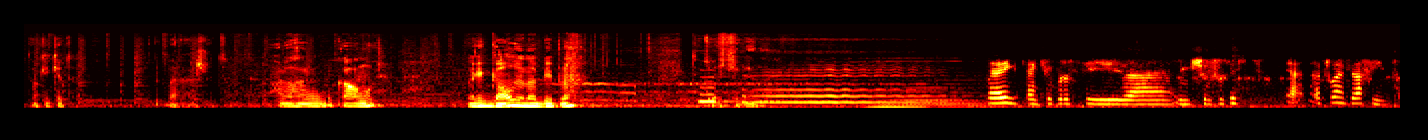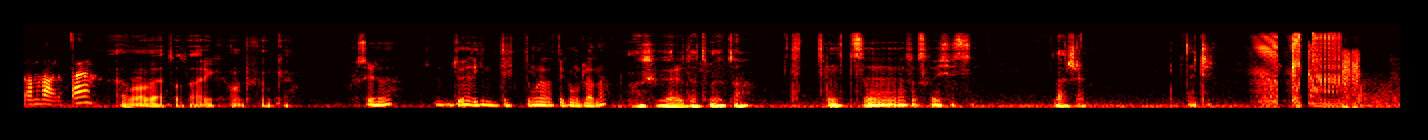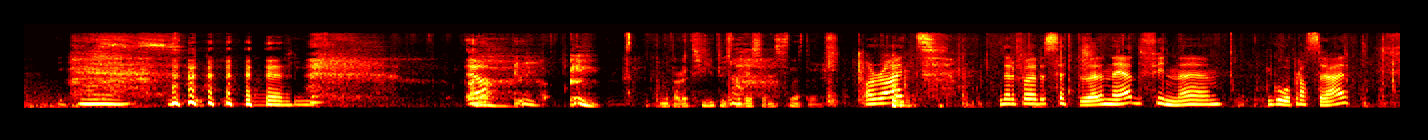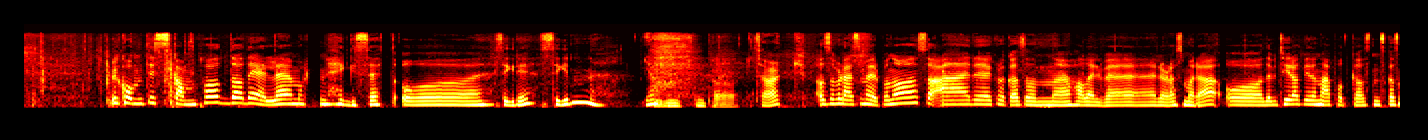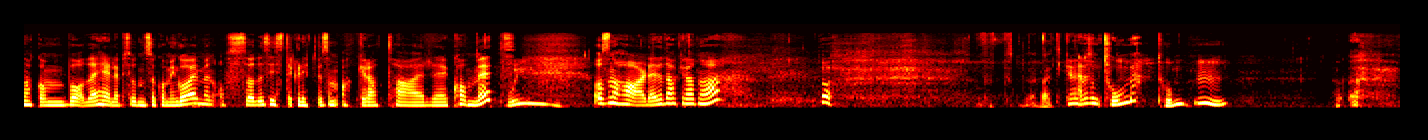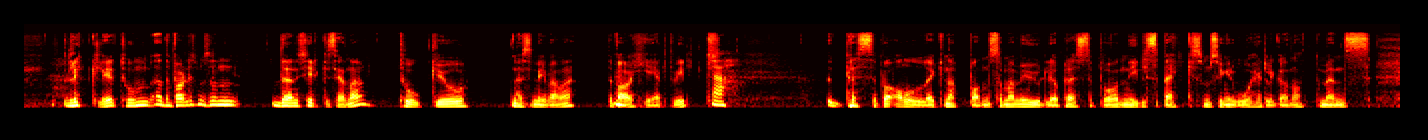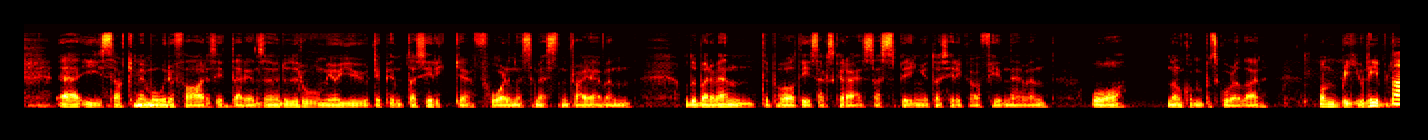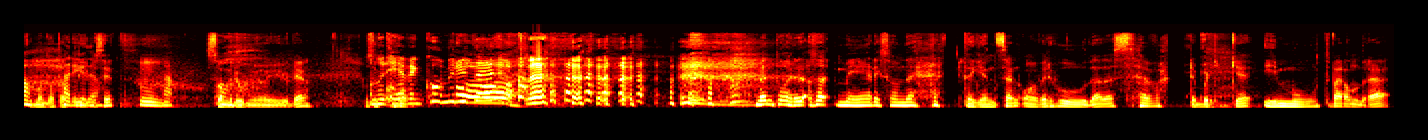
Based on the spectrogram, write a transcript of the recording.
Det var ikke kødd. Bare slutt. Er du en gal mor? Hun er ikke gal, hun er bipolar. Du er ikke venner. Men Jeg ringte egentlig for å si uh, unnskyld for sist. Jeg, jeg tror egentlig det er fint for han å være hos deg. jeg. Jeg bare vet at det her ikke kommer til å funke. Hvorfor sier du det? Du vet ikke en dritt om hvordan dette kommer til å ende. Hva skal vi gjøre i dette minuttet? da? Dette minutt, eh, så skal vi kysse. Det er chill. Det er chill. Vi betaler 10 000 lisens neste år. All right. Dere får sette dere ned, finne gode plasser her. Velkommen til Skampod, Adele, Morten Hegseth og Sigrid Sigden. Ja. takk. Takk. Altså For deg som hører på nå, så er klokka sånn halv elleve lørdagsmorgen. Og det betyr at vi i denne podkasten skal snakke om både hele episoden som kom i går, men også det siste klippet som akkurat har kommet. Åssen har dere det akkurat nå? Jeg veit ikke. Er det sånn tom, Tom? Tom. Lykkelig tom. Det var liksom sånn Den kirkescenen tok jo nesten livet av meg. Det var jo helt vilt. Ja. Presse på alle knappene som er mulig å presse på. Nils Beck som synger O helga natt, mens eh, Isak med mor og far sitter der i en sånn Romeo og Julie-pynta kirke, får den SMS-en fra Even, og du bare venter på at Isak skal reise seg, springe ut av kirka og finne Even, og når han kommer på skolen der Man blir jo livredd når man har tatt livet sitt. sitt, Ja. som Romeo og Julie. Og og når kom- Even kommer ut der Men bare altså, med liksom det hettegenseren over hodet, det svarte blikket imot hverandre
